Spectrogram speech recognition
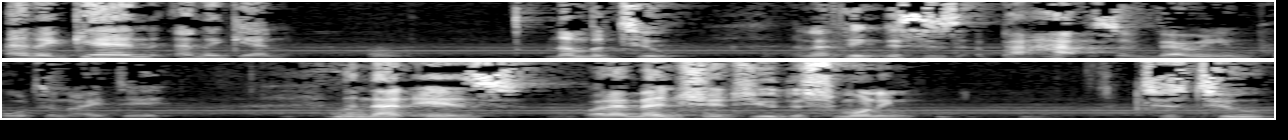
and again and again. Number two, and I think this is perhaps a very important idea, and that is what I mentioned to you this morning, which is to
